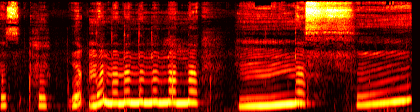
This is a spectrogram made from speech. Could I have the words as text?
Nasıl? Na na na na na na na na. Nasıl?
